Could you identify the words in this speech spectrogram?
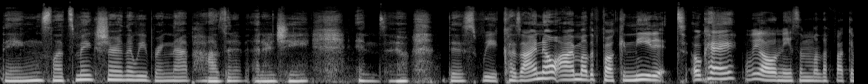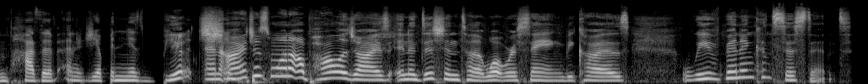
things. Let's make sure that we bring that positive energy into this week because I know I motherfucking need it. Okay. We all need some motherfucking positive energy up in this bitch. And I just want to apologize in addition to what we're saying because we've been inconsistent.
